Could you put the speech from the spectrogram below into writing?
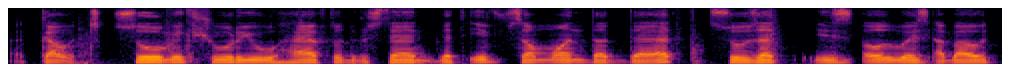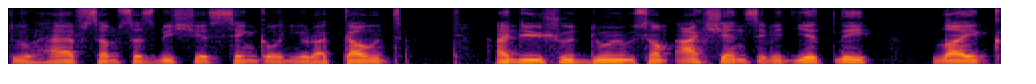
account. So make sure you have to understand that if someone did that so that is always about to have some suspicious thing on your account. And you should do some actions immediately like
